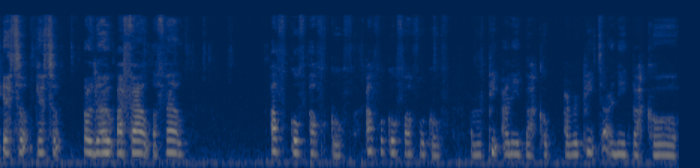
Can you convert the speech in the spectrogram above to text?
Get up, get up. Oh no, I fell, I fell. Alpha golf, alpha golf, alpha golf, alpha golf. I repeat, I need backup. I repeat, I need backup.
